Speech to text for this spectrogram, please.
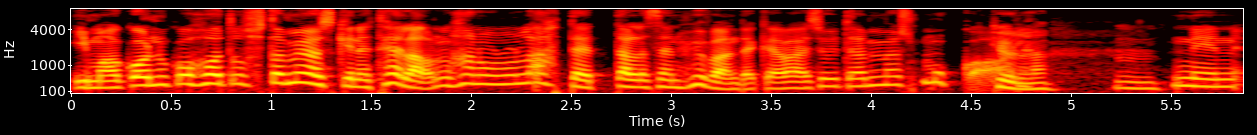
imakon kohotusta myöskin, että heillä on halunnut lähteä tällaisen hyvän tekeväisyyteen myös mukaan. Kyllä. Mm. Niin,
